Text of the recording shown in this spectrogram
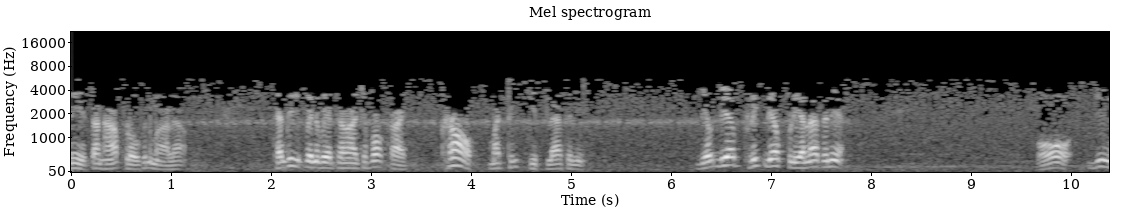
นี่ตัณหาโผล่ขึ้นมาแล้ว แทนที่จะเป็นเวทนาเฉพาะกายครอบมาถึงจิตแล้วทีนี้ เดี๋ยวเดี๋ยวพลิกเดี๋ยวเปลี่ยนแล้วทีนี้โอ้ยิ่ง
